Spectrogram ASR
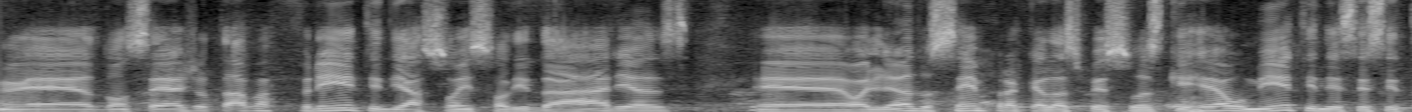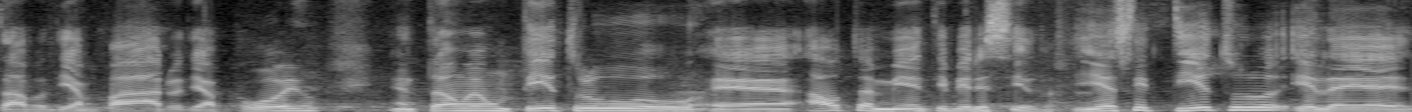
é, Dom Sérgio estava à frente de ações solidárias, é, olhando sempre para aquelas pessoas que realmente necessitavam de amparo, de apoio. Então é um título é, altamente merecido. E esse título ele é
